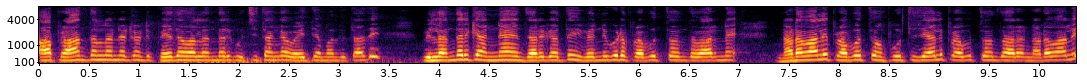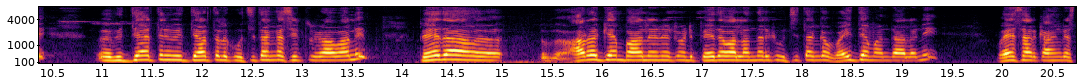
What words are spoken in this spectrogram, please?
ఆ ప్రాంతంలో ఉన్నటువంటి పేదవాళ్ళందరికీ ఉచితంగా వైద్యం అందుతుంది. వీళ్ళందరికీ అన్యాయం జరగద్దు. ఇవన్నీ కూడా ప్రభుత్వం ద్వారానే నడవాలి. ప్రభుత్వం పూర్తి చేయాలి. ప్రభుత్వం ద్వారా నడవాలి. విద్యార్థిని విద్యార్థులకు ఉచితంగా సీట్లు రావాలి. పేద ఆరోగ్యం బాగాలేనటువంటి పేదవాళ్ళందరికీ ఉచితంగా వైద్యం అందాలని వైఎస్ఆర్ కాంగ్రెస్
